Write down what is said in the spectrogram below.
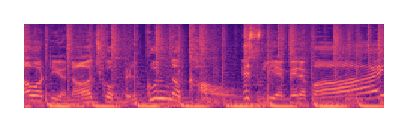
मिलावटी अनाज को बिल्कुल न खाओ। इसलिए मेरे भाई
